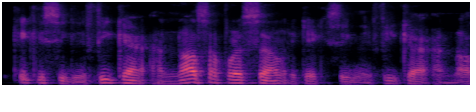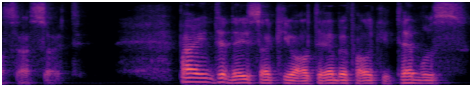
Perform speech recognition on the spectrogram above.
o que, que significa a nossa porção e o que, que significa a nossa sorte. Para entender isso aqui, o Alter falou que temos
